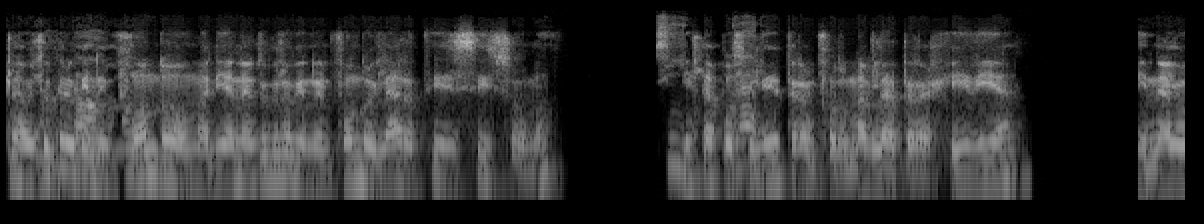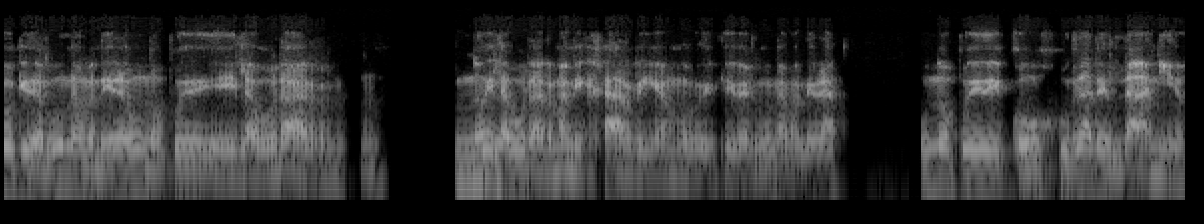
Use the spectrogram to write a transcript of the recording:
Claro, yo creo que en el fondo, Mariana, yo creo que en el fondo el arte es eso, ¿no? es la posibilidad de transformar la tragedia en algo que de alguna manera uno puede elaborar, no, elaborar, manejar, digamos, de que de alguna manera uno puede conjurar el daño.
